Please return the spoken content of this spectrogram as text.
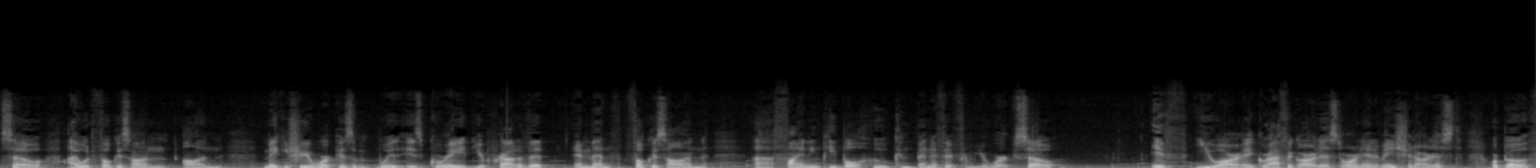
So I would focus on on making sure your work is is great, you're proud of it, and then focus on uh, finding people who can benefit from your work. So, if you are a graphic artist or an animation artist or both,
